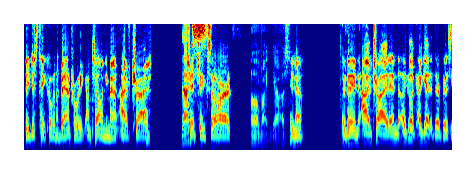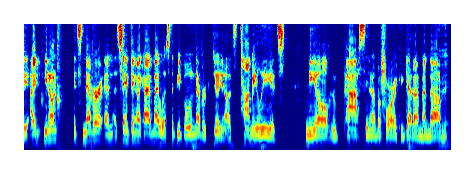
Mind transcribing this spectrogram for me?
They just take over the band for a week. I'm telling you, man, I've tried That's pitching so hard, Oh my gosh. you know. And then I've tried, and like, look, I get it. They're busy. I, you know, it's never, and the same thing. Like I have my list of people who never do. You know, it's Tommy Lee, it's Neil who passed. You know, before I could get him, and um, Right.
